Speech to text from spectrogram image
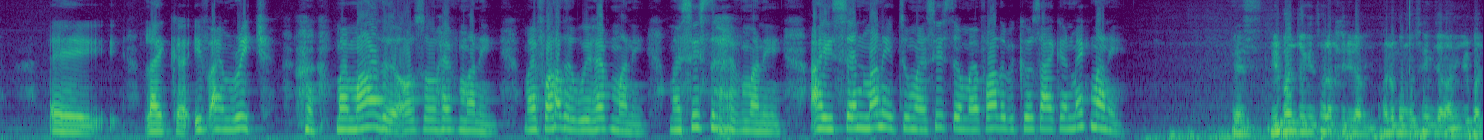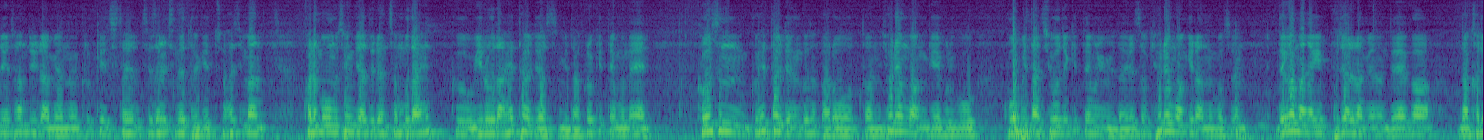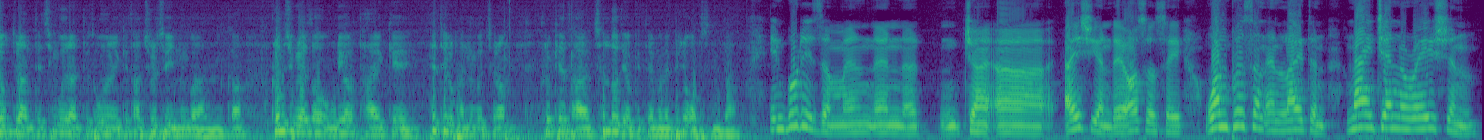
Uh, like uh, if I'm rich, my mother also have money. My father will have money. My sister have money. I send money to my sister, my father because I can make money. 네, 일반적인 사람들이라면 관음법문 수행자가 아닌 일반적인 사람들이라면은 그렇게 제사, 제사를 지내도 되겠죠. 하지만 수행자들은 전부 다 그 위로 다 해탈되었습니다. 그렇기 때문에 그것은 그 해탈되는 것은 바로 어떤 혈연 관계 그리고 구업이 다 지워졌기 때문입니다. 그래서 혈연 관계라는 것은 내가 만약에 부자라면 내가 나 가족들한테 친구들한테 돈을 이렇게 다 줄 수 있는 건 아닙니까? 그런 식으로 해서 우리가 다 이렇게 혜택을 받는 것처럼 그렇게 다 천도되었기 때문에 필요가 없습니다. In Buddhism and, and uh, uh, Asian, they also say one person enlightened, nine generation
